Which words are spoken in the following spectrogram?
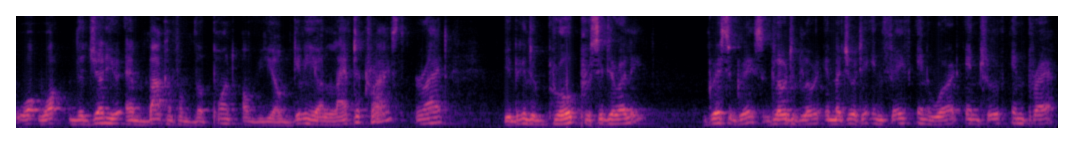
what, what the journey you embark on from the point of your giving your life to Christ, right? You begin to grow procedurally, grace to grace, glory to glory, in maturity, in faith, in word, in truth, in prayer.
